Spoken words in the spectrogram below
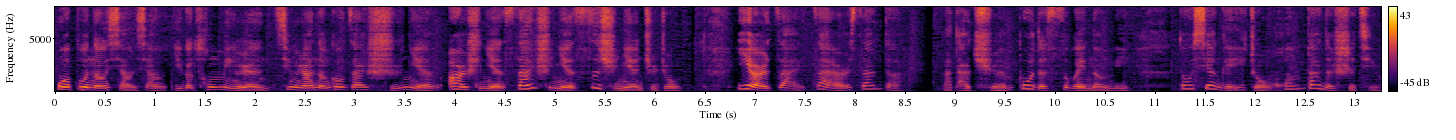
我不能想象一个聪明人竟然能够在十年、二十年、三十年、四十年之中，一而再、再而三地把他全部的思维能力都献给一种荒诞的事情，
